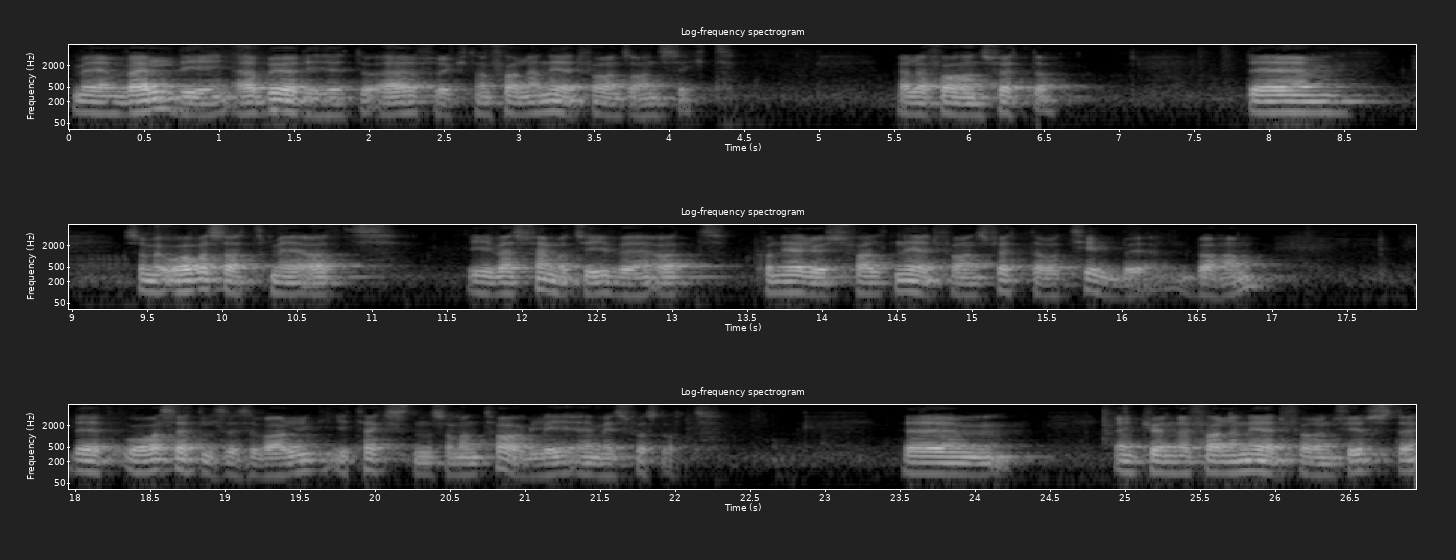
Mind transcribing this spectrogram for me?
med en veldig ærbødighet og ærefrykt. Han faller ned for hans ansikt, eller for hans føtter. Det som er oversatt med at i vers 25 at Kornelius falt ned for hans føtter og tilba ham, det er et oversettelsesvalg i teksten som antagelig er misforstått. Um, en kunne falle ned for en fyrste,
